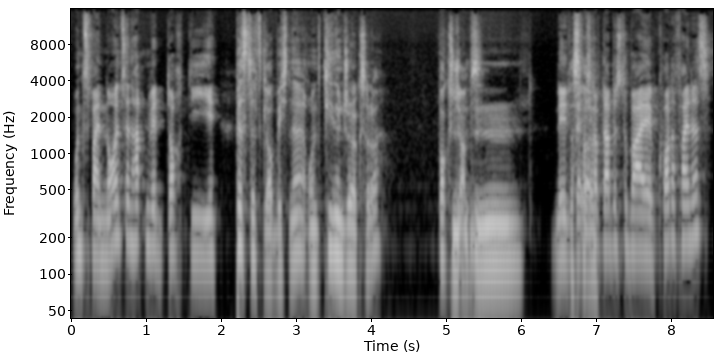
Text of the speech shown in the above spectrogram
Und 2019 hatten wir doch die. Pistols, glaube ich, ne? Und Clean and Jerks, oder? Boxjumps. Mm, Nee, da, ich glaube, da bist du bei Quarterfinals.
